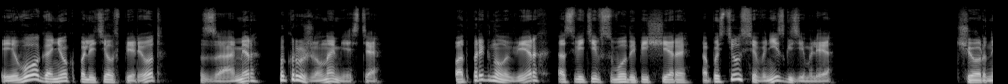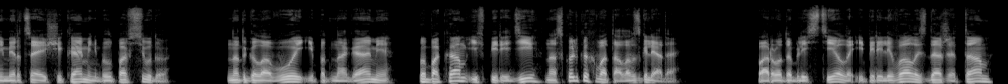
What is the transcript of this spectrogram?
Его огонек полетел вперед, замер, покружил на месте. Подпрыгнул вверх, осветив своды пещеры, опустился вниз к земле. Черный мерцающий камень был повсюду. Над головой и под ногами, по бокам и впереди, насколько хватало взгляда. Порода блестела и переливалась даже там,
